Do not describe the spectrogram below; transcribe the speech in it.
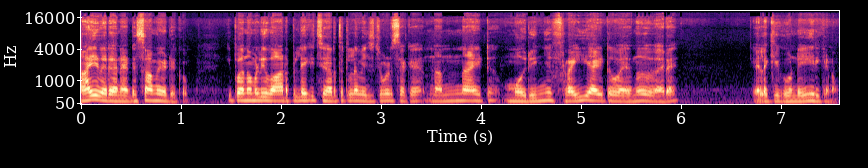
ആയി വരാനായിട്ട് സമയമെടുക്കും. ഇപ്പോൾ നമ്മൾ ഈ വാർപ്പിലേക്ക് ചേർത്തിട്ടുള്ള വെജിറ്റബിൾസൊക്കെ നന്നായിട്ട് മൊരിഞ്ഞ് ഫ്രൈ ആയിട്ട് വരുന്നത് വരെ ഇളക്കിക്കൊണ്ടേയിരിക്കണം.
